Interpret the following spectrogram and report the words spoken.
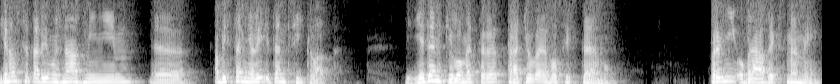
Jenom se tady možná zmíním, eh, abyste měli i ten příklad. Jeden kilometr traťového systému. První obrázek jsme my.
